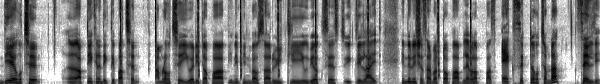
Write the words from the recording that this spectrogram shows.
দিয়ে হচ্ছে আপনি এখানে দেখতে পাচ্ছেন, আমরা হচ্ছে UID top up UniPin voucher weekly উইবি access weekly lite Indonesia server top up level up pass এক সেটটা হচ্ছে আমরা সেল দিই।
